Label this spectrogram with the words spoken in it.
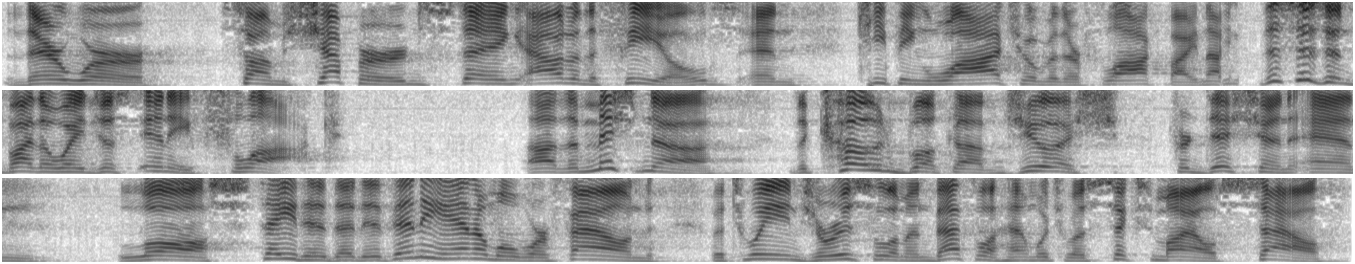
there were some shepherds staying out in the fields and keeping watch over their flock by night. This isn't, by the way, just any flock. Uh, the Mishnah, the code book of Jewish tradition and law, stated that if any animal were found between Jerusalem and Bethlehem, which was six miles south,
